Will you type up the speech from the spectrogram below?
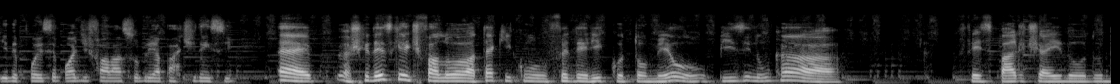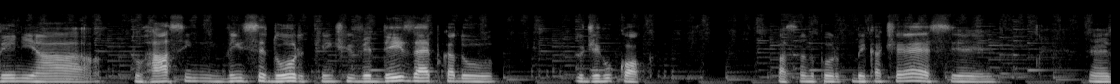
E depois você pode falar sobre a partida em si. É, acho que desde que a gente falou até aqui com o Federico Tomeu, o Pise nunca fez parte aí do, do DNA do Racing vencedor que a gente vê desde a época do, do Diego Coca. Passando por BKTS, é,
